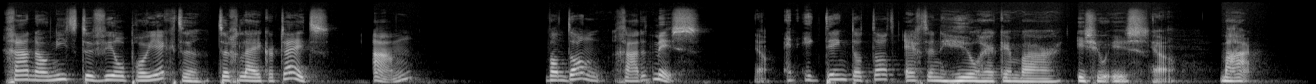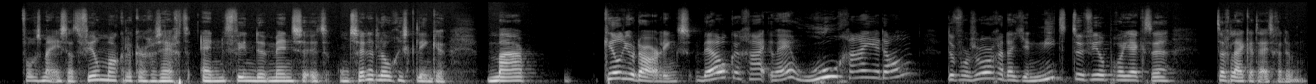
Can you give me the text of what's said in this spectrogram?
ga nou niet te veel projecten tegelijkertijd aan, want dan gaat het mis. Ja. En ik denk dat dat echt een heel herkenbaar issue is. Ja. Maar volgens mij is dat veel makkelijker gezegd en vinden mensen het ontzettend logisch klinken. Maar kill your darlings. Welke ga, hè, hoe ga je dan ervoor zorgen dat je niet te veel projecten tegelijkertijd gaat doen?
